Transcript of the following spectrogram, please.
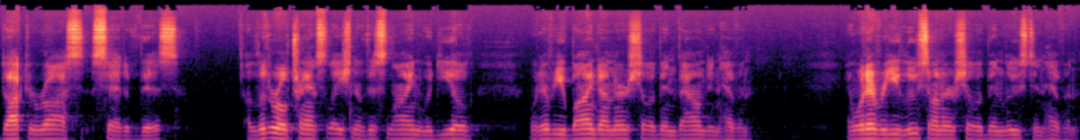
Dr. Ross said of this a literal translation of this line would yield Whatever you bind on earth shall have been bound in heaven, and whatever you loose on earth shall have been loosed in heaven.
